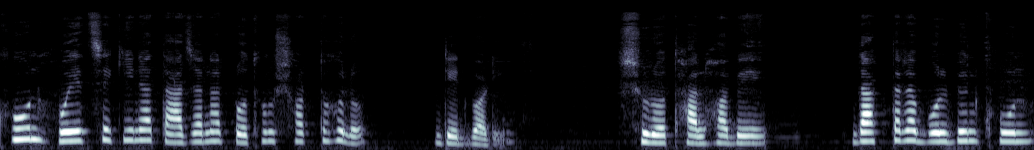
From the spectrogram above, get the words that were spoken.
খুন হয়েছে কি না তা জানার প্রথম শর্ত হলো ডেড বডি। সুরতহাল হবে, ডাক্তাররা বলবেন খুন,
